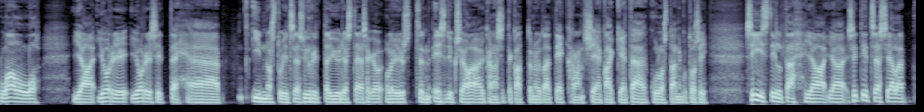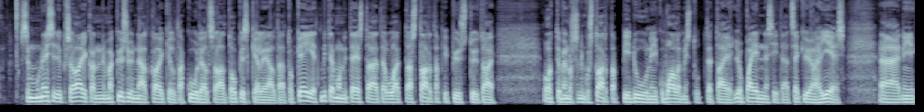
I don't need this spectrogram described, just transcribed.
Lallo ja Jori, Jori sitten ää, innostui itse asiassa yrittäjyydestä ja se oli just sen esityksen aikana sitten katsonut jotain TechCrunchia ja kaikkea. Tämä kuulostaa niin kuin tosi siistiltä ja, ja sitten itse asiassa siellä sen mun esityksen aikana, niin mä kysyn näiltä kaikilta kuudelta opiskelijalta, että okei, että miten moni teistä ajatellut laittaa startupi pystyy tai olette menossa niin startuppi duuniin, kun valmistutte tai jopa ennen sitä, että sekin on ihan jees. Ää, niin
